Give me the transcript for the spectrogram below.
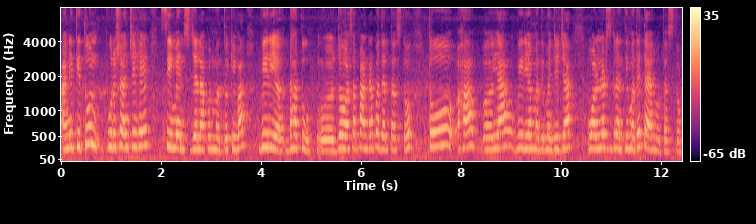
आणि तिथून पुरुषांचे हे सिमेंट्स ज्याला आपण म्हणतो किंवा वीर्य धातू जो असा पांढरा पदार्थ असतो तो हा या वीर्यामध्ये म्हणजे ज्या वॉलनट्स ग्रंथीमध्ये तयार होत असतो.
